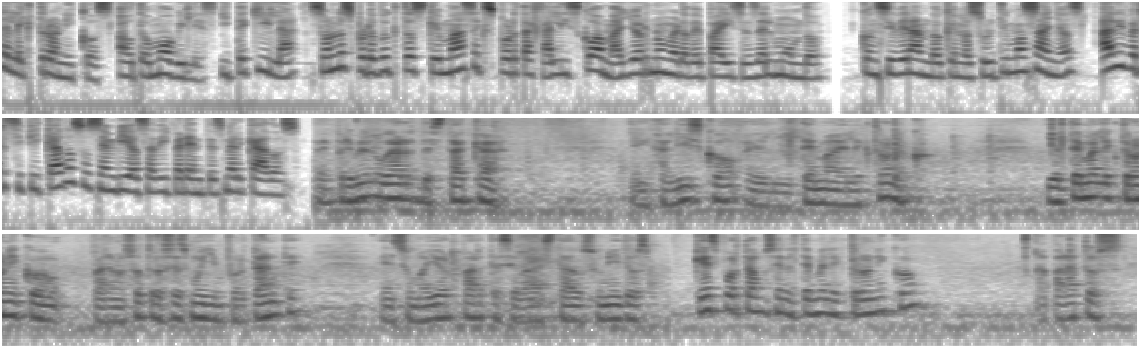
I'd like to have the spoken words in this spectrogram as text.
electrónicos, automóviles y tequila son los productos que más exporta Jalisco a mayor número de países del mundo, considerando que en los últimos años ha diversificado sus envíos a diferentes mercados. En primer lugar, destaca en Jalisco el tema electrónico. Y el tema electrónico para nosotros es muy importante. En su mayor parte se va a Estados Unidos. ¿Qué exportamos en el tema electrónico? Aparatos electrónicos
